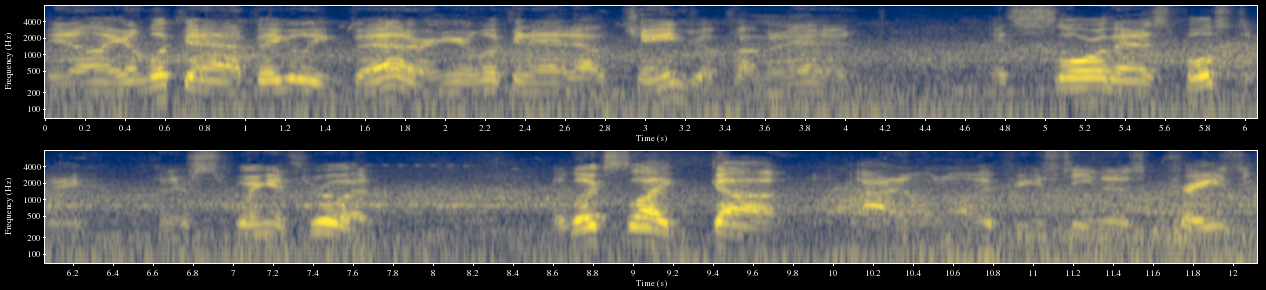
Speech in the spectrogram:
You know, you're looking at a big league batter, and you're looking at a changeup coming in, and it's slower than it's supposed to be, and they're swinging through it. It looks like uh, I don't know if you've seen those crazy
